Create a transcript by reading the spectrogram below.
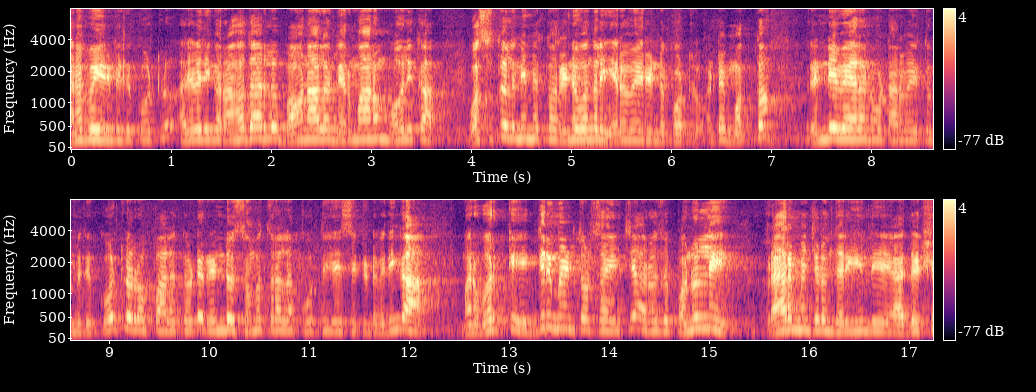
ఎనభై ఎనిమిది కోట్లు. అదేవిధంగా రహదారులు భవనాల నిర్మాణం మౌలిక వసతుల నిమిత్తం రెండు వందల ఇరవై రెండు కోట్లు. అంటే మొత్తం రెండు వేల నూట అరవై తొమ్మిది కోట్ల రూపాయలతోటి రెండు సంవత్సరాల పూర్తి చేసేటువంటి విధంగా మన వర్క్ అగ్రిమెంట్తో సహించి ఆ రోజు పనుల్ని ప్రారంభించడం జరిగింది అధ్యక్ష.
